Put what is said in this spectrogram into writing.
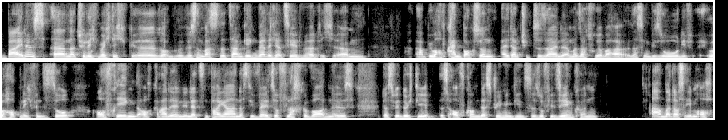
beides. Äh, natürlich möchte ich äh, so wissen, was sozusagen gegenwärtig erzählt wird. Ich ähm, habe überhaupt keinen Bock, so ein alter Typ zu sein, der immer sagt, früher war das irgendwie so. Die, überhaupt nicht. Ich finde es so aufregend, auch gerade in den letzten paar Jahren, dass die Welt so flach geworden ist, dass wir durch die, das Aufkommen der Streamingdienste so viel sehen können, aber dass eben auch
